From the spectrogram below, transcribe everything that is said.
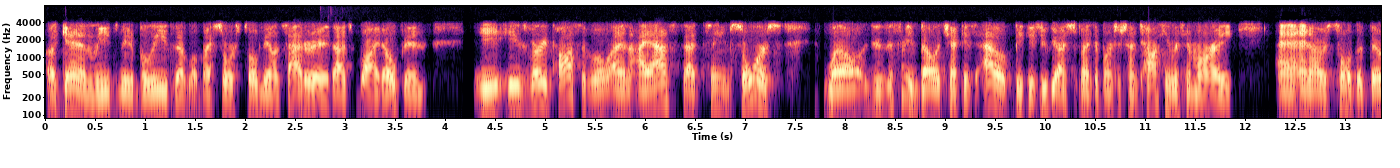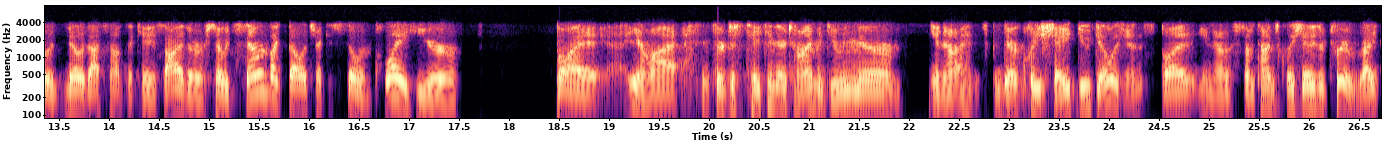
again leads me to believe that what my source told me on Saturday that's wide open is very possible. And I asked that same source, well, does this mean Belichick is out because you guys spent a bunch of time talking with him already? And I was told that there, no, that's not the case either. So it sounds like Belichick is still in play here, but you know, I think they're just taking their time and doing their, you know, their cliche due diligence. But you know, sometimes cliches are true, right?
